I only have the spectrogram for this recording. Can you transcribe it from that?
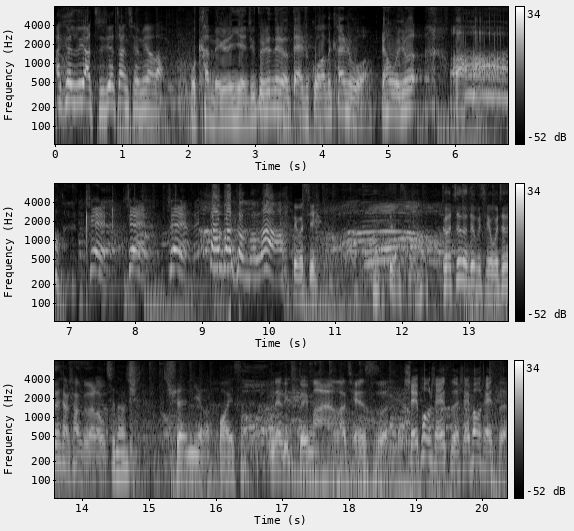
艾克利亚直接站前面了。我看每个人眼睛都是那种带着光的看着我，然后我就啊。这这这！三八怎么了？对不起，对不起，哥，真的对不起，我真的想唱歌了，我只能选你了，不好意思。那里堆满了前十，谁碰谁死，谁碰谁死。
